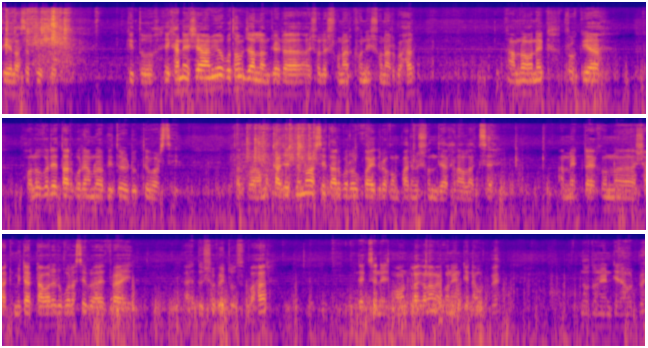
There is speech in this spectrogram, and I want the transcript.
তেল আছে প্রচুর। কিন্তু এখানে এসে আমিও প্রথম জানলাম যে এটা আসলে সোনার খনি, সোনার পাহাড়। আমরা অনেক প্রক্রিয়া ফলো করে তারপরে আমরা ভিতরে ঢুকতে পারছি। তারপর আমার কাজের জন্য আসছি, তারপরেও কয়েক রকম পারমিশন দেখানো লাগছে। আমি একটা এখন ষাট মিটার টাওয়ারের উপর আছি, প্রায় প্রায় দুশো ফিট উঁচু পাহাড়। দেখছেন, এই মাউন্ট লাগালাম, এখন এন্টিনা উঠবে। নতুন এন্টিনা উঠবে।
